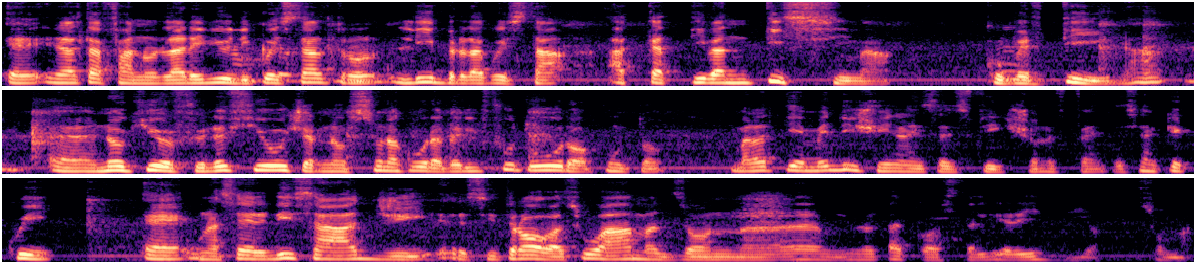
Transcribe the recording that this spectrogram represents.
eh, in realtà fanno la review di quest'altro libro da questa accattivantissima copertina, eh, No Cure for the Future, nessuna cura per il futuro, appunto malattie e medicina in science fiction e fantasy. Anche qui è una serie di saggi, eh, si trova su Amazon, eh, in realtà costa l'ira di Dio, insomma.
